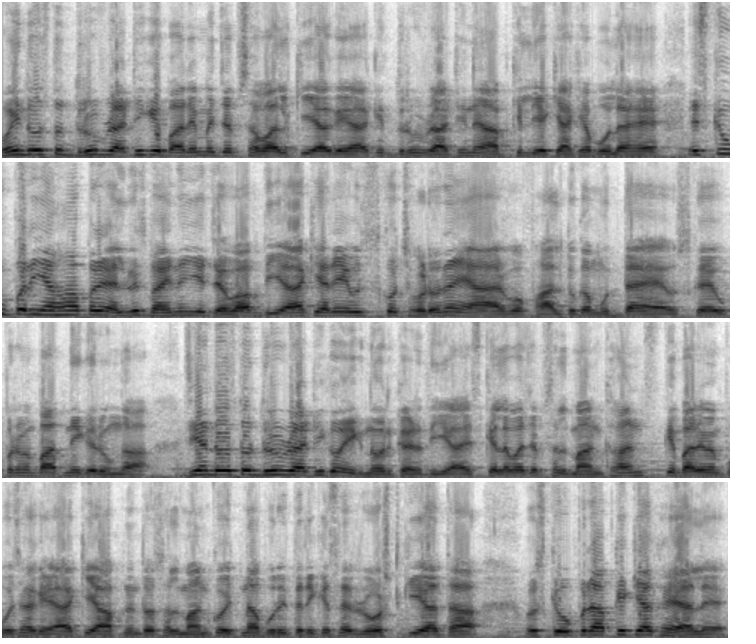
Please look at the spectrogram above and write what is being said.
वहीं दोस्तों ध्रुव राठी के बारे में जब सवाल किया गया कि ध्रुव राठी ने आपके लिए क्या क्या बोला है, इसके ऊपर यहाँ पर एलविस भाई ने ये जवाब दिया कि अरे उसको छोड़ो ना यार, वो फालतू का मुद्दा है, उसके ऊपर मैं बात नहीं करूँगा। जी हाँ दोस्तों, ध्रुव राठी को इग्नोर कर दिया। इसके अलावा जब सलमान खान के बारे में पूछा गया कि आपने तो सलमान को इतना बुरी तरीके से रोस्ट किया था। उसके ऊपर आपके क्या ख्याल है?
